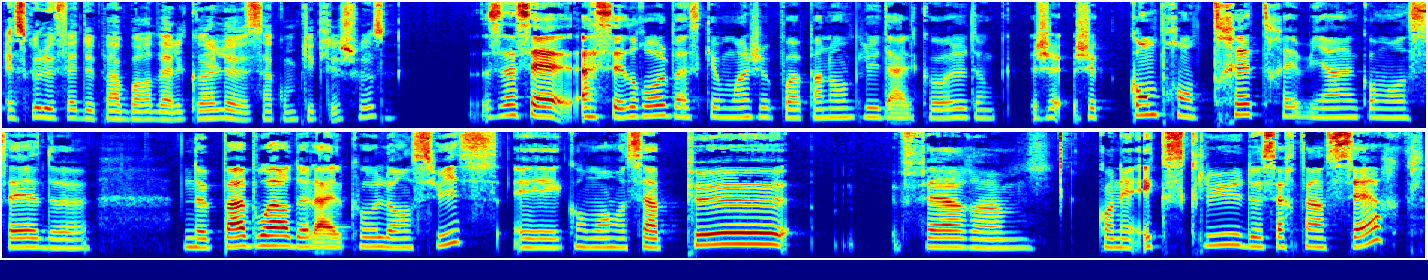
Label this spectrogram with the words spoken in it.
Est-ce que le fait de pas boire d'alcool, euh, ça complique les choses? Ça c'est assez drôle parce que moi je bois pas non plus d'alcool, donc je, je comprends très très bien comment c'est de ne pas boire de l'alcool en Suisse et comment ça peut faire euh, qu'on est exclu de certains cercles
